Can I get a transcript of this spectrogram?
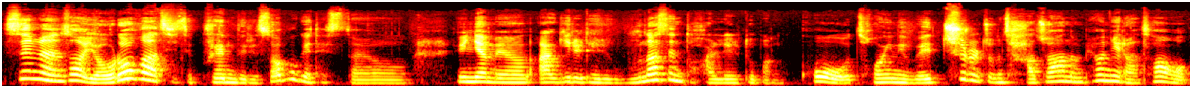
쓰면서 여러 가지 이제 브랜드를 써보게 됐어요. 왜냐면 아기를 데리고 문화센터 갈 일도 많고 저희는 외출을 좀 자주 하는 편이라서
